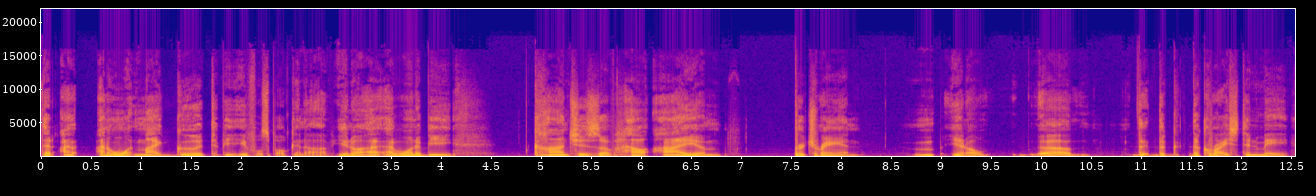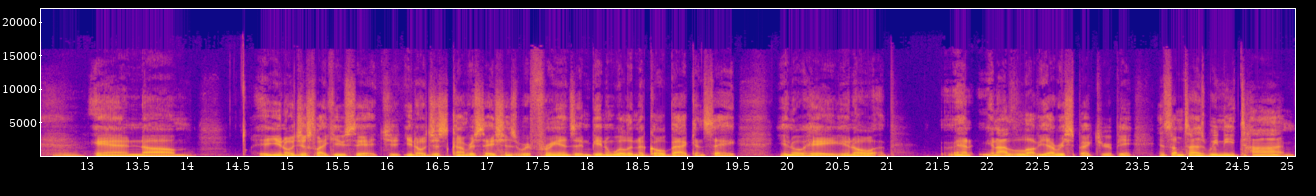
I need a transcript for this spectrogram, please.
that I, I don't want my good to be evil spoken of. You know, I, I want to be conscious of how I am portraying, you know, uh, the, the the Christ in me, mm. and um, you know, just like you said, you, you, know, just conversations with friends and being willing to go back and say, you know, hey, you know, man, you know, I love you. I respect your opinion. And sometimes we need time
